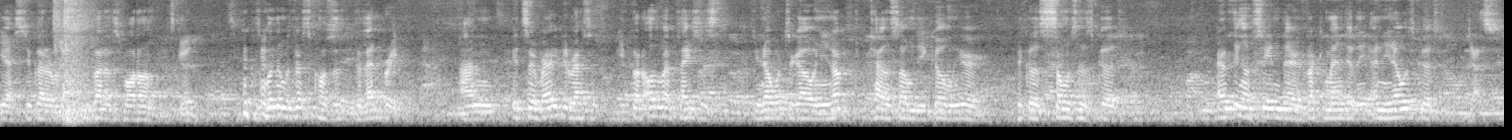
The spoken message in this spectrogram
yes, you've got it, you've got it spot on. It's good. Because one of them was restaurant called the, the Ledbury. And it's a very good restaurant. You've got all the right places. You know where to go, and you're not telling somebody to go here because someone says it's good. Everything I've seen there is recommended, and you know it's good. Yes,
